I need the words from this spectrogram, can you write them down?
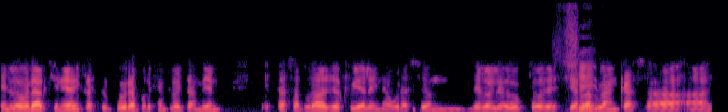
en, lograr generar infraestructura. Por ejemplo, hoy también está saturado. Yo fui a la inauguración del oleoducto de Sierras Blancas a, a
